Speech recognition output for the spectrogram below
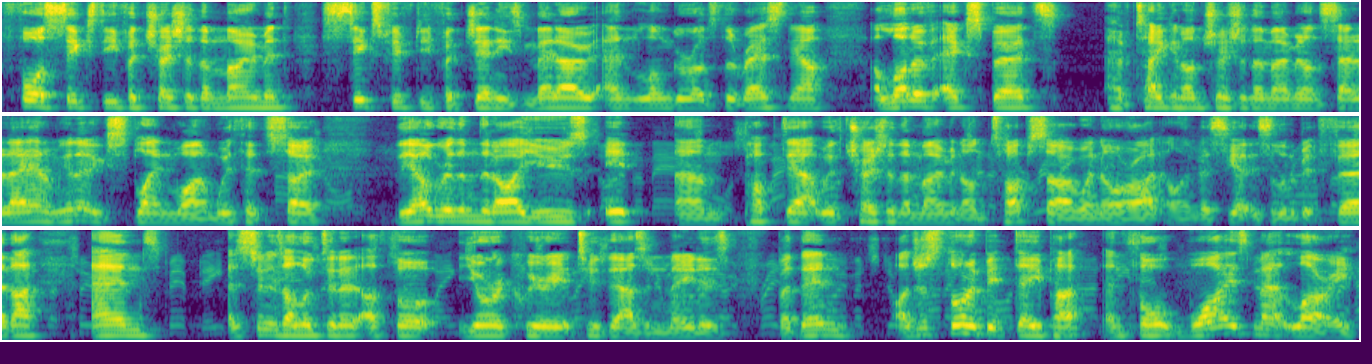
460 for Treasure the Moment, 650 for Jenny's Meadow, and longer odds the rest. Now, a lot of experts have taken on Treasure the Moment on Saturday, and I'm going to explain why I'm with it. So, the algorithm that I use, it um, popped out with Treasure the Moment on top, so I went, all right, I'll investigate this a little bit further. And as soon as I looked at it, I thought, you're a query at 2,000 metres. But then I just thought a bit deeper and thought, why is Matt Laurie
